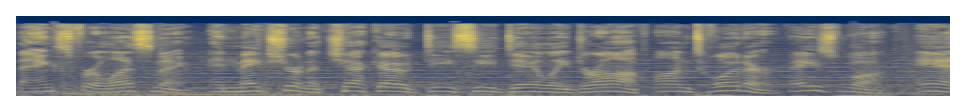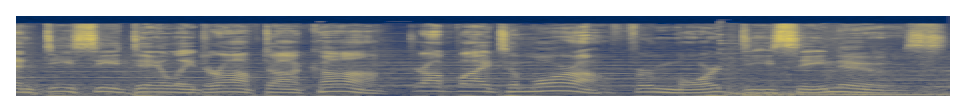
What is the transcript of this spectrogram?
Thanks for listening, and make sure to check out DC Daily Drop on Twitter, Facebook, and DCDailyDrop.com. Drop by tomorrow for more DC news.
